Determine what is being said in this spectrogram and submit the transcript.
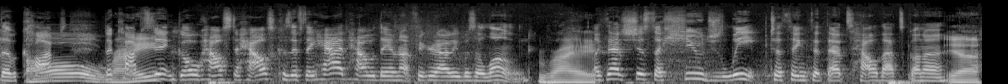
the cops Oh, the cops didn't go house to house? Because if they had, how would they have not figured out he was alone? Right. Like that's just a huge leap to think that that's how that's gonna. yeah.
